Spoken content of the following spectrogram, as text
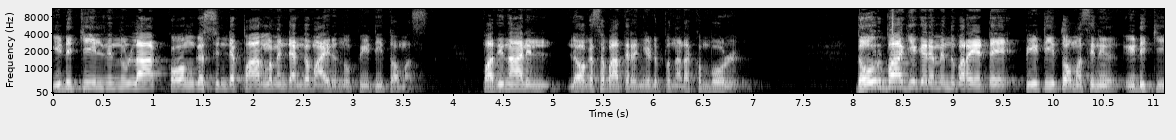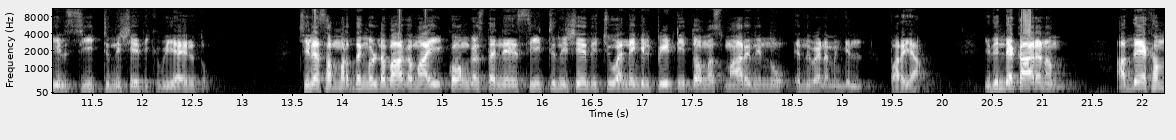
ഇടുക്കിയിൽ നിന്നുള്ള കോൺഗ്രസിന്റെ പാർലമെന്റ് അംഗമായിരുന്നു പി ടി തോമസ്. പതിനാലിൽ ലോക്സഭാ തെരഞ്ഞെടുപ്പ് നടക്കുമ്പോൾ ദൗർഭാഗ്യകരം എന്ന് പറയട്ടെ പി ടി തോമസിന് ഇടുക്കിയിൽ സീറ്റ് നിഷേധിക്കുകയായിരുന്നു. ചില സമ്മർദ്ദങ്ങളുടെ ഭാഗമായി കോൺഗ്രസ് തന്നെ സീറ്റ് നിഷേധിച്ചു അല്ലെങ്കിൽ പി ടി തോമസ് മാറി നിന്നു എന്ന് വേണമെങ്കിൽ പറയാം. ഇതിന്റെ കാരണം അദ്ദേഹം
